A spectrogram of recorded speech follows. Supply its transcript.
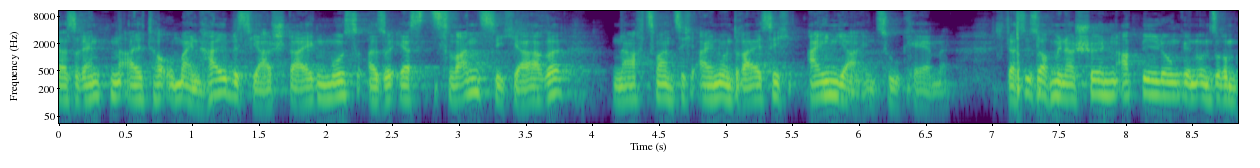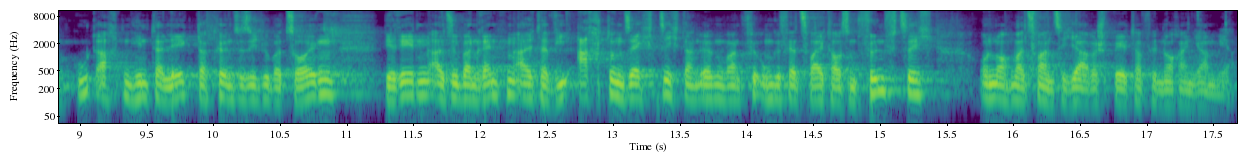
das Rentenalter um ein halbes Jahr steigen muss, also erst 20 Jahre nach 2031 ein Jahr hinzukäme. Das ist auch mit einer schönen Abbildung in unserem Gutachten hinterlegt. Da können Sie sich überzeugen. Wir reden also über ein Rentenalter wie 68, dann irgendwann für ungefähr 2050 und nochmal 20 Jahre später für noch ein Jahr mehr.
